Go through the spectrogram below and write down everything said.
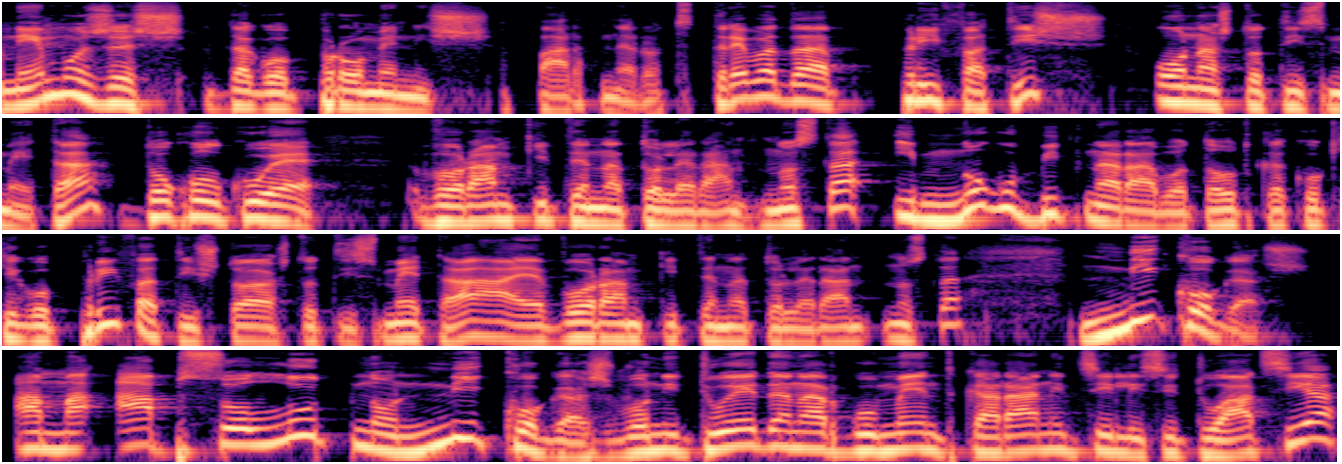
не можеш да го промениш партнерот. Треба да прифатиш она што ти смета, доколку е во рамките на толерантноста и многу битна работа откако ќе го прифатиш тоа што ти смета, а е во рамките на толерантноста, никогаш Ама апсолутно никогаш во ниту еден аргумент, караница или ситуација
